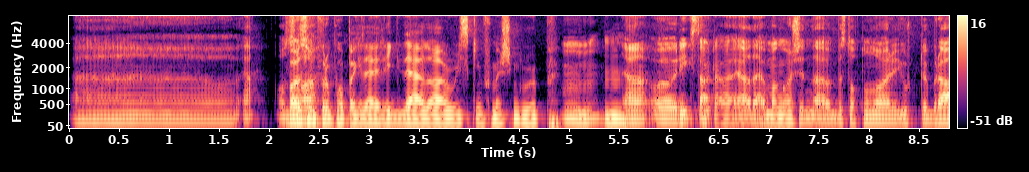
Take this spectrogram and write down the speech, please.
Eh, ja. Også, Bare sånn for å påpeke det, RIG det er da Risk Information Group. Mm. Ja, og Rigg starta ja, det er jo mange år siden. Det har bestått noen år, gjort det bra.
